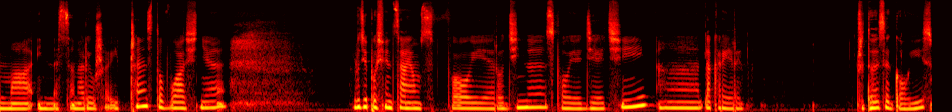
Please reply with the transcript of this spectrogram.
ma inne scenariusze i często właśnie ludzie poświęcają swoje rodziny, swoje dzieci e, dla kariery. Czy to jest egoizm?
